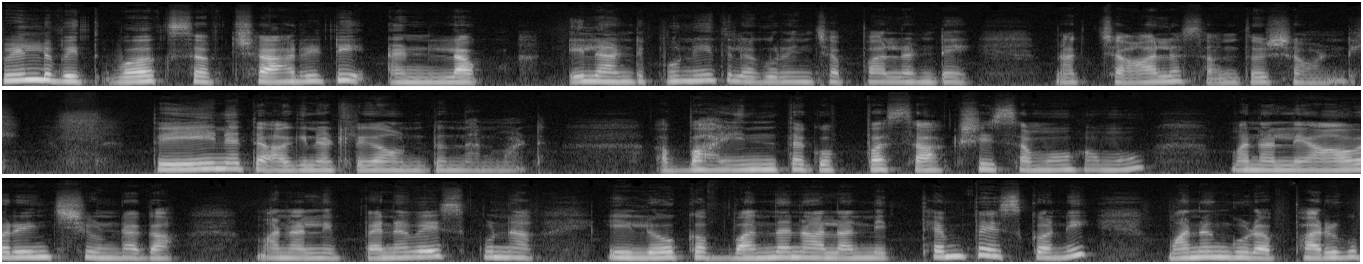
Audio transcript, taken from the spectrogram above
filled with works of charity and love. ఇలాంటి పునీతుల గురించి చెప్పాలంటే నాకు చాలా సంతోషం అండి. తేనె తాగినట్లుగా ఉంటుందన్నమాట. అబ్బా ఇంత గొప్ప సాక్షి సమూహము మనల్ని ఆవరించి ఉండగా మనల్ని పెనవేసుకున్న ఈ లోక బంధనాలన్నీ తెంపేసుకొని మనం కూడా పరుగు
